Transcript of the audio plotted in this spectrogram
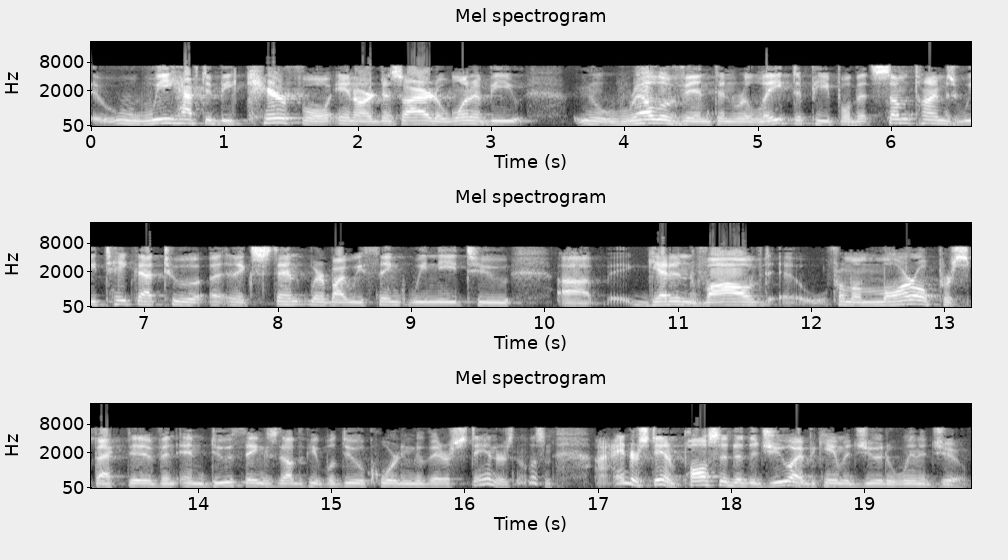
we have to be careful in our desire to want to be you know, relevant and relate to people that sometimes we take that to an extent whereby we think we need to uh, get involved from a moral perspective and, and do things that other people do according to their standards. Now, listen, I understand. Paul said to the Jew, I became a Jew to win a Jew.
